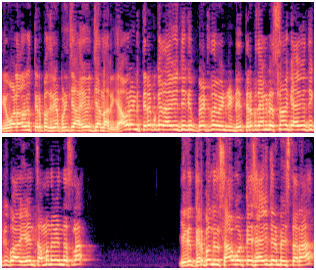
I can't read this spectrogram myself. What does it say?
ఇవాళ వరకు తిరుపతి రేపటి నుంచి అయోధ్య అన్నారు. ఎవరండి తిరుపతి అయోధ్యకి పెట్టడం ఏంటండి? తిరుపతి వెంకటేశ్వరానికి అయోధ్యకి ఏం సంబంధం ఏంది అసలు? ఇక తిరుపతిని సాగు కొట్టేసి అయోధ్యను పెంచుతారా?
